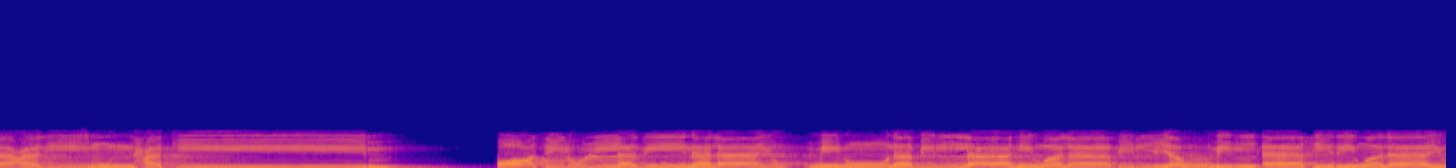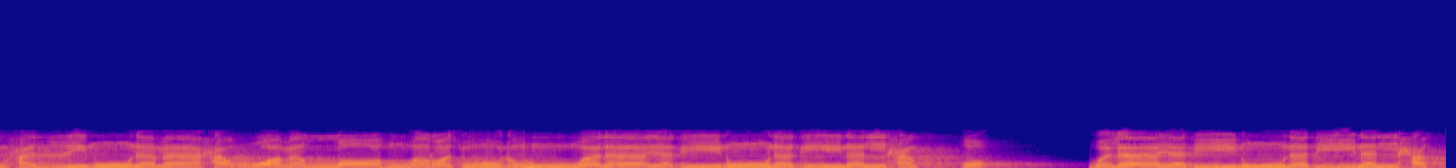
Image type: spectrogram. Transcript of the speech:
عَلِيمٌ حَكِيمٌ. قَاتِلُوا الَّذِينَ لَا يُؤْمِنُونَ بِاللَّهِ وَلَا بِالْيَوْمِ الْآخِرِ وَلَا يُحَرِّمُونَ مَا حَرَّمَ اللَّهُ وَرَسُولُهُ وَلَا يَدِينُونَ دِينَ الْحَقِّ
